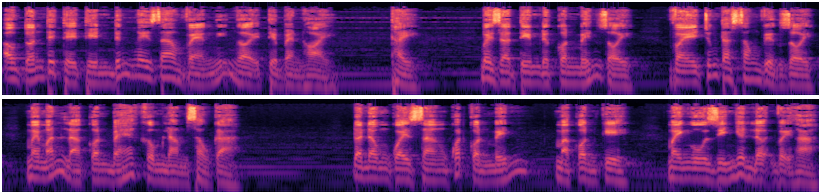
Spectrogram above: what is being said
Ông Tuấn thấy thầy Thìn đứng ngay ra vẻ nghĩ ngợi Thì bèn hỏi, Thầy, Bây giờ tìm được con mến rồi, Vậy chúng ta xong việc rồi May mắn là con bé không làm sao cả. Đoàn ông quay sang quát con mến, Mà con kia, Mày ngu gì như lợn vậy hả?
